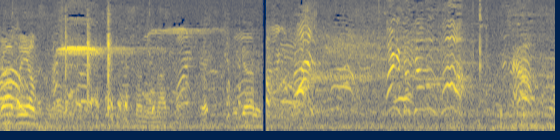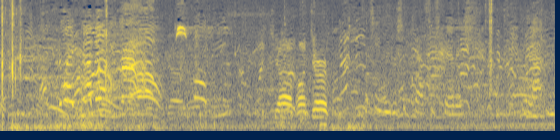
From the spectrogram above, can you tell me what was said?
job, Liam. We got it. Good job, Hunter. Team leadership class in Spanish, Latin,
